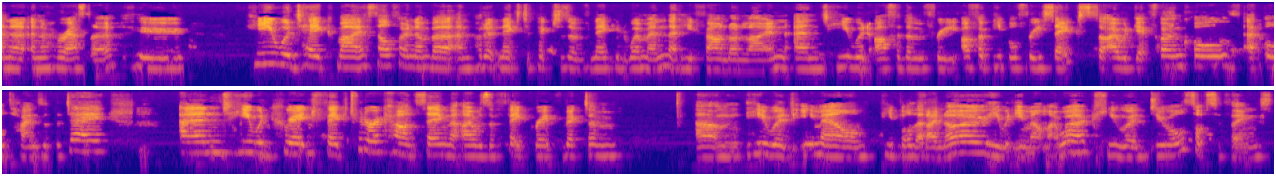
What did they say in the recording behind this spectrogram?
and a and a harasser who he would take my cell phone number and put it next to pictures of naked women that he'd found online and he would offer them free offer people free sex. So i would get phone calls at all times of the day and he would create fake twitter accounts saying that i was a fake rape victim. Um, he would email people that i know he would email my work he would do all sorts of things.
